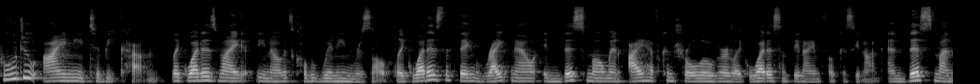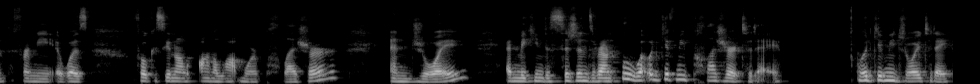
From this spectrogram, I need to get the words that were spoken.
who do I need to become? Like, what is my, you know, it's called winning result. Like, what is the thing right now in this moment I have control over? Like, what is something I am focusing on? And this month for me, it was focusing on, on a lot more pleasure and joy and making decisions around, ooh, what would give me pleasure today? What would give me joy today?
